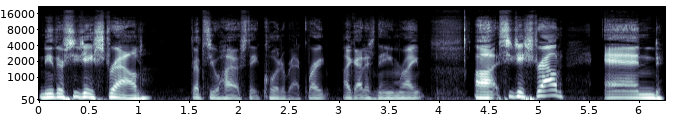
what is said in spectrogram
neither CJ Stroud that's the Ohio State quarterback, right? I got his name right. Uh, CJ Stroud and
